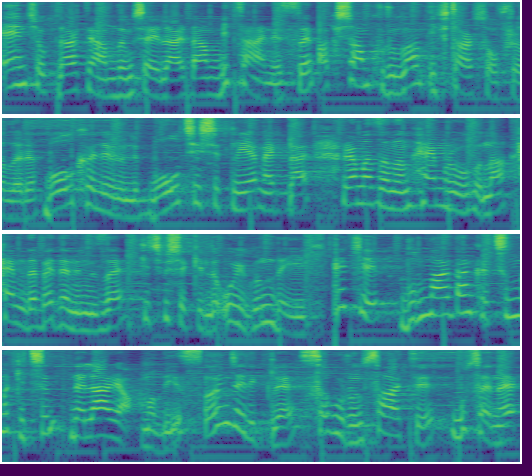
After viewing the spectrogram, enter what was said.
en çok dert yandığım şeylerden bir tanesi akşam kurulan iftar sofraları. Bol kalorili, bol çeşitli yemekler Ramazan'ın hem ruhuna hem de bedenimize hiçbir şekilde uygun değil. Peki bunlardan kaçınmak için neler yapmalıyız? Öncelikle sahurun saati bu sene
